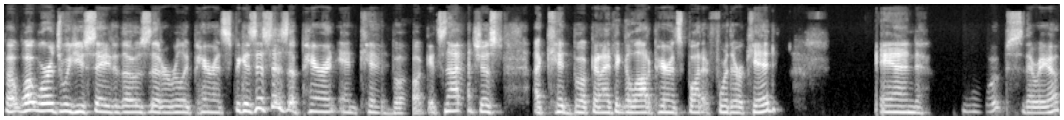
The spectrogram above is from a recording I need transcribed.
but what words would you say to those that are really parents because this is a parent and kid book it's not just a kid book and i think a lot of parents bought it for their kid and whoops, there we go.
